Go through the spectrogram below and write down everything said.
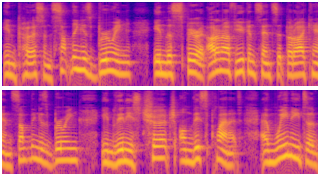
in person? Something is brewing in the spirit. I don't know if you can sense it, but I can. Something is brewing in His church on this planet, and we need to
